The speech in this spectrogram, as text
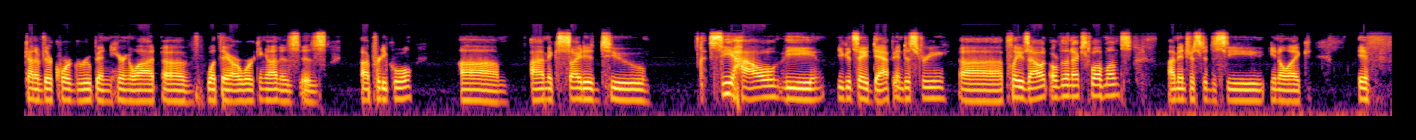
kind of their core group and hearing a lot of what they are working on is is uh, pretty cool. Um, I'm excited to see how the you could say dApp industry uh, plays out over the next 12 months. I'm interested to see, you know, like if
